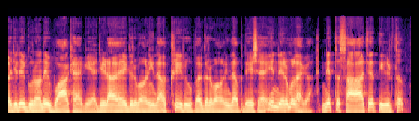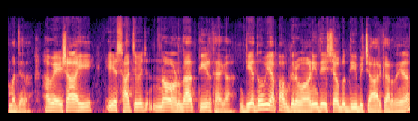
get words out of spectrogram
ਹੈ ਜਿਹੜੇ ਗੁਰਾਂ ਦੇ ਵਾਕ ਹੈਗੇ ਆ, ਜਿਹੜਾ ਇਹ ਗੁਰਬਾਣੀ ਦਾ ਅਖਰੀ ਰੂਪ ਹੈ, ਗੁਰਬਾਣੀ ਦਾ ਉਪਦੇਸ਼ ਹੈ, ਇਹ ਨਿਰਮਲ ਹੈਗਾ। ਨਿਤ ਸਾਚ ਤੀਰਥ ਮਜਨਾ ਹਮੇਸ਼ਾ ਹੀ ਇਹ ਸੱਚ ਵਿੱਚ ਨਹਾਉਣ ਦਾ ਤੀਰਥ ਹੈਗਾ। ਜਦੋਂ ਵੀ ਆਪਾਂ ਗੁਰਬਾਣੀ ਦੇ ਸ਼ਬਦ ਦੀ ਵਿਚਾਰ ਕਰਦੇ ਹਾਂ,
